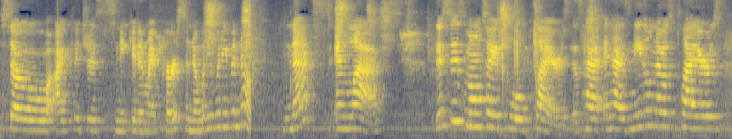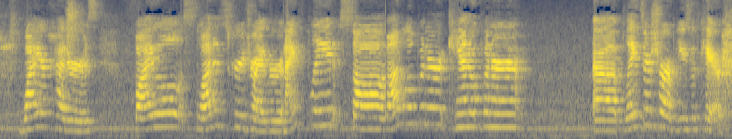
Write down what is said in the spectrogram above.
so I could just sneak it in my purse and nobody would even know. Next and last, this is multi-tool pliers. It has needle nose pliers, wire cutters, file, slotted screwdriver, knife blade, saw, bottle opener, can opener. Uh, blades are sharp, use with care.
